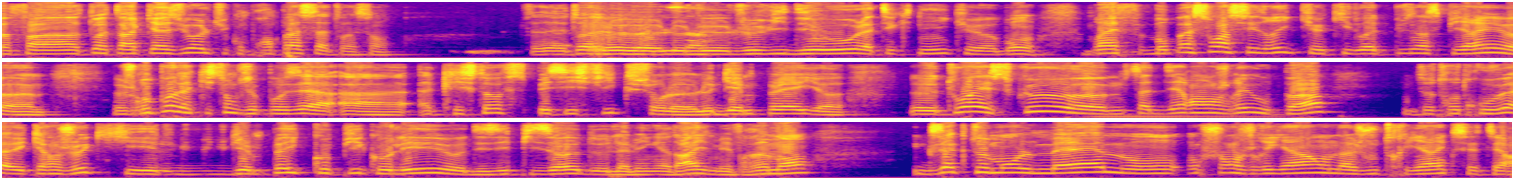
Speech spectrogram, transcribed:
enfin, toi t'es un casual, tu comprends pas ça, de toute façon. Ça, Toi, Ouais, le, jeu vidéo, la technique, euh, bon, bref, bon, passons à Cédric euh, qui doit être plus inspiré. euh, je repose la question que j'ai posée à, à- à Christophe spécifique sur le, le gameplay. toi, est-ce que ça te dérangerait ou pas de te retrouver avec un jeu qui est du, du gameplay copier-coller euh, des épisodes de la Mega Drive, mais vraiment exactement le même, on, on change rien, on ajoute rien, etc.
